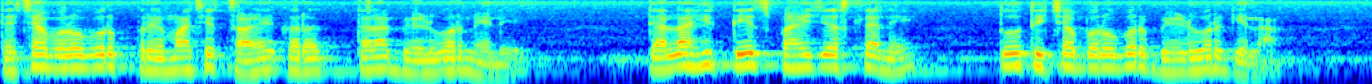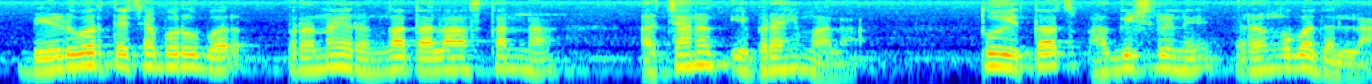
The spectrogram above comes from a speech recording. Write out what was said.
त्याच्याबरोबर प्रेमाचे चाळे करत त्याला बेडवर नेले. त्यालाही तेच पाहिजे असल्याने तो तिच्याबरोबर बेडवर गेला. बेडवर त्याच्याबरोबर प्रणय रंगात आला असताना अचानक इब्राहिम आला. तो येताच भाग्यश्रीने रंग बदलला.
